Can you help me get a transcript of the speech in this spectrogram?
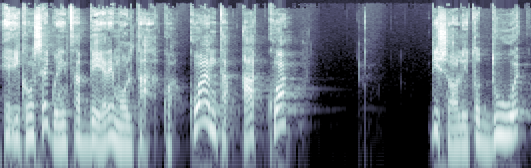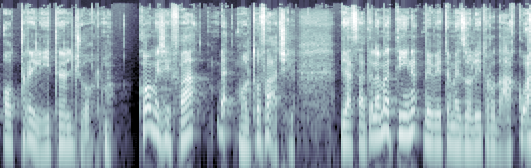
e di conseguenza bere molta acqua. Quanta acqua di solito 2 o 3 litri al giorno. Come si fa? Beh, molto facile. Vi alzate la mattina, bevete mezzo litro d'acqua,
